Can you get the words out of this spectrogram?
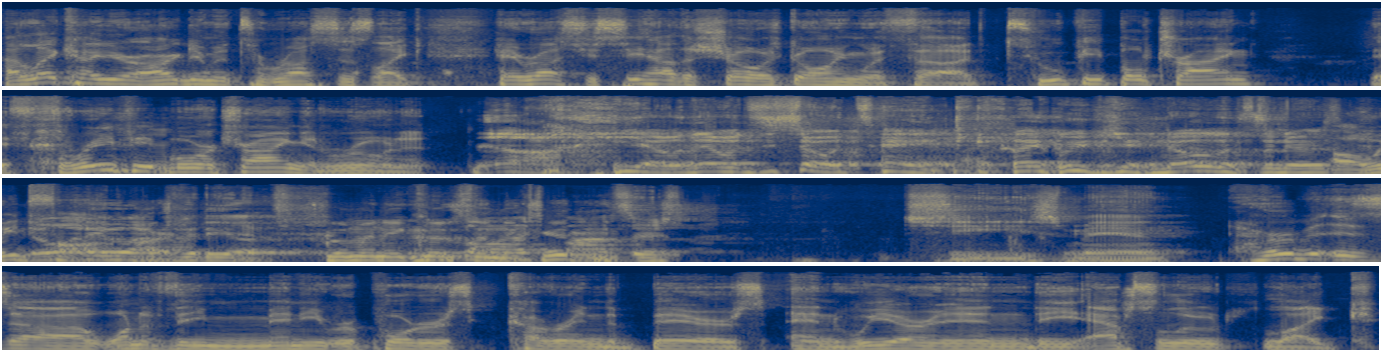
I like how your argument to Russ is like, "Hey, Russ, you see how the show is going with uh, two people trying? If three people were trying, it'd ruin it." Oh, yo, that would show a tank. Like we get no listeners. Oh, we'd nobody fall watch apart. videos. Too many cooks in the our sponsors. Jeez, man. Herb is uh, one of the many reporters covering the Bears, and we are in the absolute like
